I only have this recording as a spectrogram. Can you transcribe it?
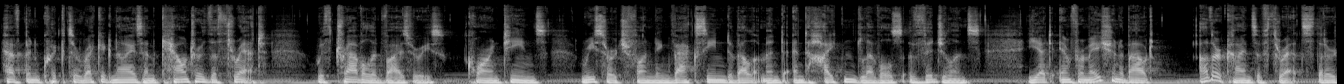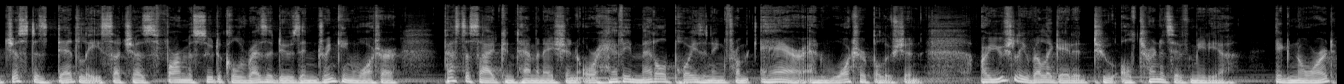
have been quick to recognize and counter the threat with travel advisories, quarantines, research funding, vaccine development, and heightened levels of vigilance. Yet information about other kinds of threats that are just as deadly, such as pharmaceutical residues in drinking water, pesticide contamination, or heavy metal poisoning from air and water pollution, are usually relegated to alternative media, ignored,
